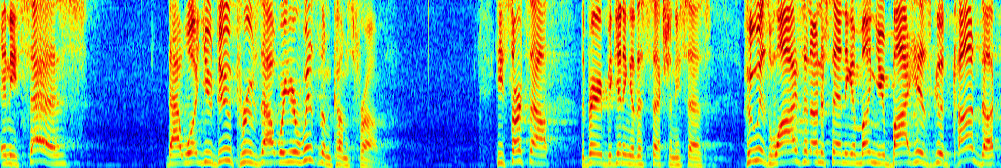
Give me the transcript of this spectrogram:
and he says that what you do proves out where your wisdom comes from. He starts out the very beginning of this section, he says, Who is wise and understanding among you by his good conduct?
